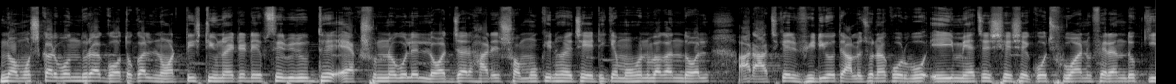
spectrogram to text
নমস্কার বন্ধুরা, গতকাল নর্থ ইস্ট ইউনাইটেড এফসির বিরুদ্ধে এক শূন্য গোলের লজ্জার হারের সম্মুখীন হয়েছে এটিকে মোহনবাগান দল। আর আজকের ভিডিওতে আলোচনা করব এই ম্যাচের শেষে কোচ হুয়ান ফেরান্দো কি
